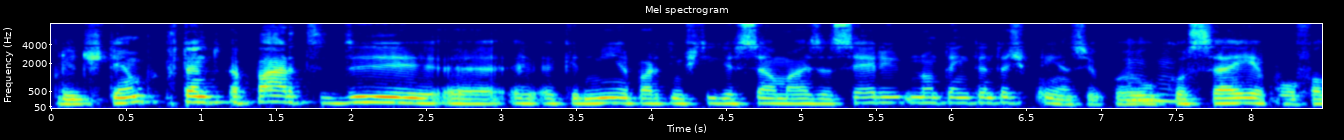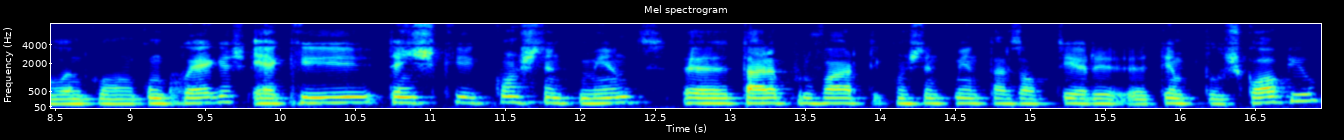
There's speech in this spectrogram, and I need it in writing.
períodos de tempo. Portanto, a parte de ah, a- academia, a parte de investigação mais a sério, não tenho tanta experiência. O que, eu- o que Uhum. eu sei, eu vou falando com, com colegas, é que tens que constantemente ah, estar a provar, constantemente estares a obter ah, tempo de telescópio.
